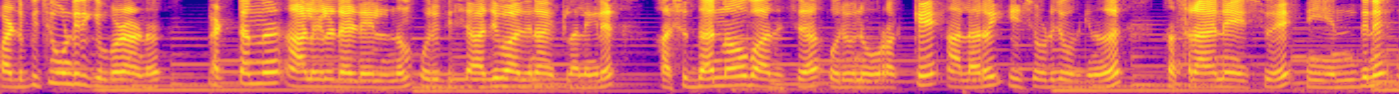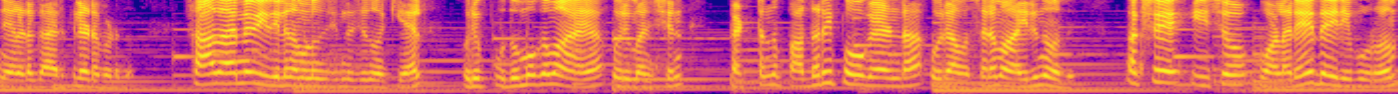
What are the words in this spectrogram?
പഠിപ്പിച്ചുകൊണ്ടിരിക്കുമ്പോഴാണ് പെട്ടെന്ന് ആളുകളുടെ ഇടയിൽ നിന്നും ഒരു പിശാചുബാധിതനായിട്ടുള്ള അല്ലെങ്കിൽ അശുദ്ധാത്മാവ് ബാധിച്ച ഒരു ഉറക്കെ അലറി ഈശോയോട് ചോദിക്കുന്നത് നസ്രായന യേശുവെ നീ എന്തിന് ഞങ്ങളുടെ കാര്യത്തിൽ ഇടപെടുന്നു? സാധാരണ രീതിയിൽ നമ്മളൊന്ന് ചിന്തിച്ചു നോക്കിയാൽ ഒരു പുതുമുഖമായ ഒരു മനുഷ്യൻ പെട്ടെന്ന് പതറിപ്പോകേണ്ട ഒരു അവസരമായിരുന്നു അത്. പക്ഷേ ഈശോ വളരെ ധൈര്യപൂർവം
